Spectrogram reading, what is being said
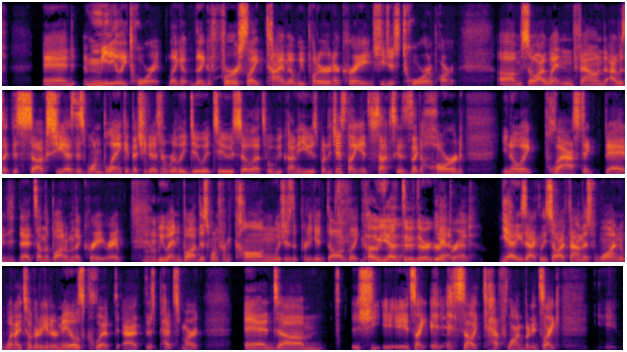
and immediately tore it. Like like first like time that we put her in her crate, and she just tore it apart. Um, so I went and found. I was like, this sucks. She has this one blanket that she doesn't really do it to, so that's what we kind of use. But it just like it sucks because it's like a hard you know, like plastic bed that's on the bottom of the crate, right? Mm-hmm. We went and bought this one from Kong, which is a pretty good dog. Like, Oh yeah, dude, they're a great Yeah. brand. Yeah, exactly. So I found this one when I took her to get her nails clipped at this PetSmart, and um, she it's like it's not like Teflon, but it's like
